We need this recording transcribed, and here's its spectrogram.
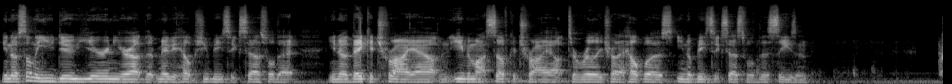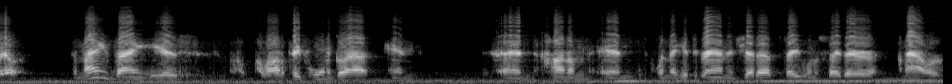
you know something you do year in year out that maybe helps you be successful that you know they could try out and even myself could try out to really try to help us you know be successful this season well the main thing is a lot of people want to go out and and hunt them and when they hit the ground and shut up they want to stay there an hour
